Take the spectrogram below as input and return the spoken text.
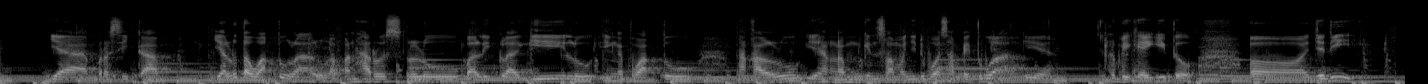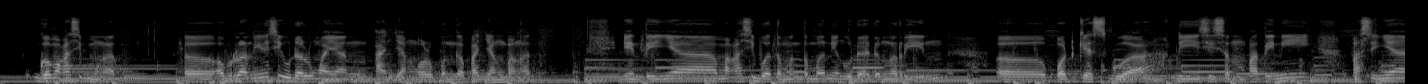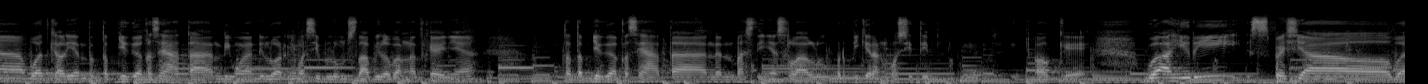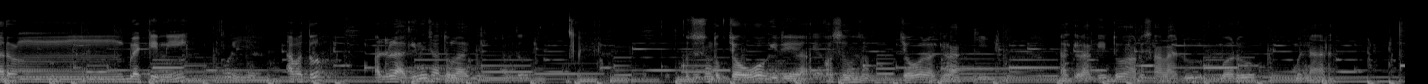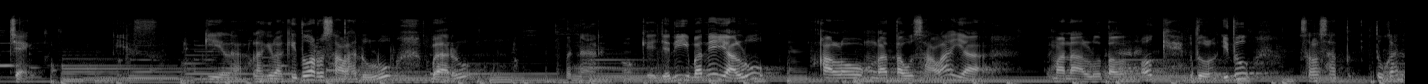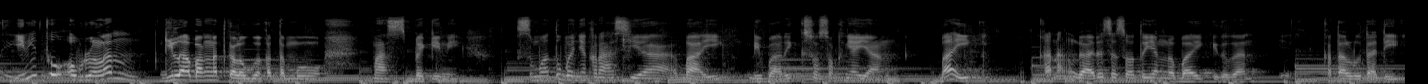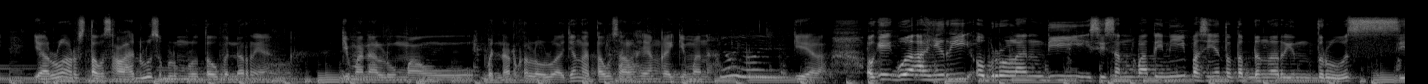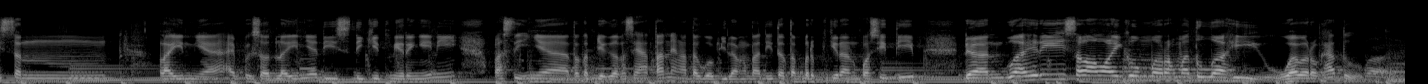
ya bersikap ya lu tahu waktu lah. Lu kapan harus lu balik lagi lu inget waktu. Nakal lu ya nggak mungkin selamanya dibawa sampai tua. Iya. Lebih kayak gitu. Eh, jadi gue makasih banget. Eh, obrolan ini sih udah lumayan panjang walaupun gak panjang banget. Intinya makasih buat temen-temen yang udah dengerin eh, podcast gue di season 4 ini. Pastinya buat kalian tetap jaga kesehatan di mana di luarnya masih belum stabil banget kayaknya. Tetap jaga kesehatan dan pastinya selalu berpikiran positif. Oke, gua akhiri spesial bareng Black ini. Iya Apa tuh? ada lagi nih satu lagi Apa tuh? khusus untuk cowok gitu ya khusus untuk cowok laki-laki laki-laki itu harus salah dulu baru benar Cek. yes Gila, laki-laki itu harus salah dulu baru benar Oke, jadi ibaratnya ya lu kalau nggak tahu salah ya mana lu tahu. Oke, betul. Itu salah satu itu kan ini tuh obrolan gila banget kalau gua ketemu Mas Black ini. Semua tuh banyak rahasia baik di balik sosoknya yang baik. karena nggak ada sesuatu yang nggak baik gitu kan kata lu tadi ya lu harus tahu salah dulu sebelum lu tahu benernya gimana lu mau bener kalau lu aja nggak tahu salah yang kayak gimana Gila. Oke, gua akhiri obrolan di season 4 ini. Pastinya tetap dengerin terus season lainnya, episode lainnya di sedikit miring ini. Pastinya tetap jaga kesehatan yang kata gue bilang tadi, tetap berpikiran positif. Dan gua akhiri, assalamualaikum warahmatullahi wabarakatuh.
